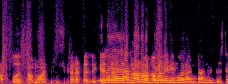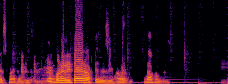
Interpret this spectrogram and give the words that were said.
Of course, come on, 600 plus He's wickets. like, yeah, I'm not going to bowl anymore. I'm done with this test match. And this. I'm going to retire after this. You know, enough of this. It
